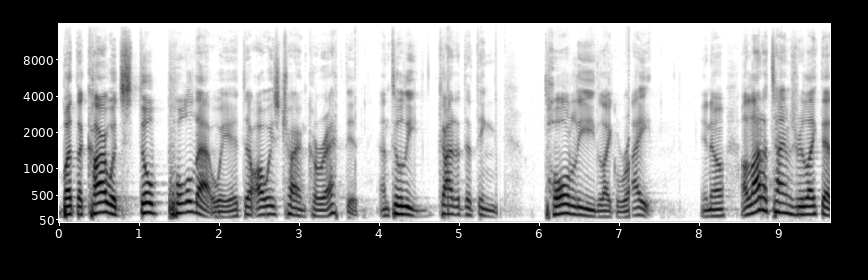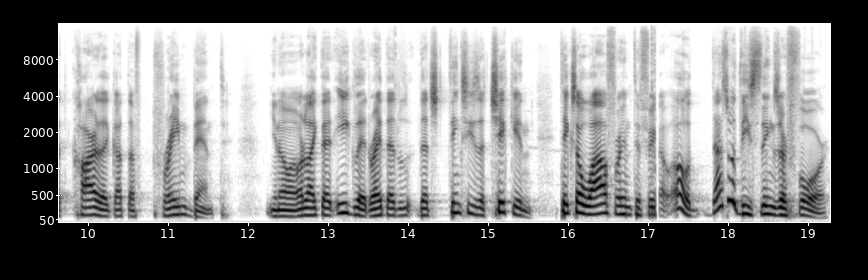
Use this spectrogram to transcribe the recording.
but the car would still pull that way. He had to always try and correct it until he got the thing totally like right. You know, a lot of times we're like that car that got the frame bent, you know, or like that eaglet, right? That that thinks he's a chicken. It takes a while for him to figure out. Oh, that's what these things are for.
